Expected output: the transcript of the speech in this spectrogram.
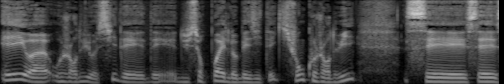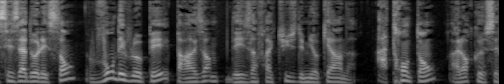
et euh, aujourd'hui aussi des, des, du surpoids et de l'obésité qui font qu'aujourd'hui ces, ces, ces, adolescents vont développer par exemple des infarctus du myocarde à 30 ans alors que ça,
